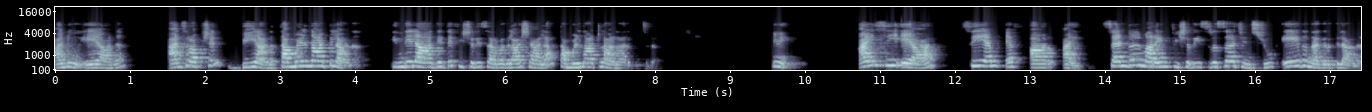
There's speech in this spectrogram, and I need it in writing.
അനു എ ആണ്. ആൻസർ ഓപ്ഷൻ ബി ആണ്. തമിഴ്നാട്ടിലാണ്. ഇന്ത്യയിലെ ആദ്യത്തെ ഫിഷറി സർവകലാശാല തമിഴ്നാട്ടിലാണ് ആരംഭിച്ചത്. ഇനി I C A R C M F R I central marine fisheries research institute ഏത് നഗരത്തിലാണ്?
